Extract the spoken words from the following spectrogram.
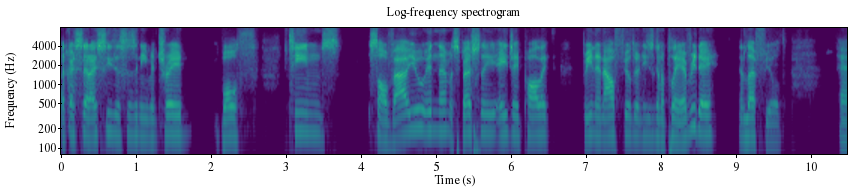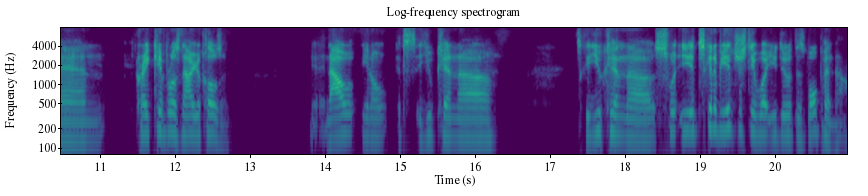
like I said, I see this as an even trade. Both teams saw value in them, especially AJ Pollock being an outfielder, and he's gonna play every day in left field. And Craig Kimbrel is now your closer now you know it's you can uh it's, you can uh sw- it's gonna be interesting what you do with this bullpen now.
